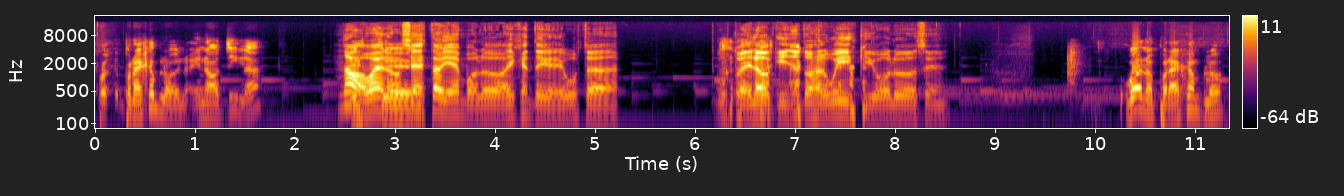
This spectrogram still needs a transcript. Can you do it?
Por, por ejemplo, en, en Otila. No, bueno, o Este- sea, está bien, boludo. Hay gente que le gusta. Gusto de helado 500 al whisky, boludo, sí. Bueno, por ejemplo,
